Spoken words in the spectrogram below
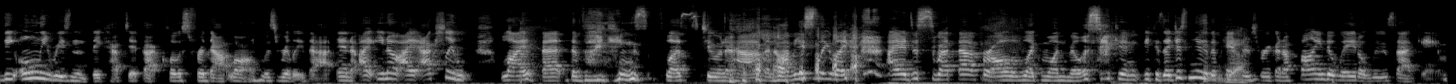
the only reason that they kept it that close for that long was really that. And I, you know, I actually actually live bet the Vikings plus two and a half. And obviously, like I had to sweat that for all of like one millisecond because I just knew the Panthers yeah. were going to find a way to lose that game.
